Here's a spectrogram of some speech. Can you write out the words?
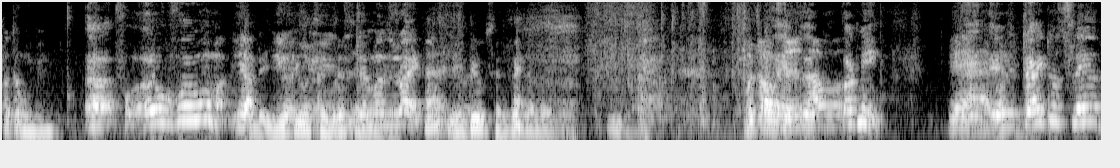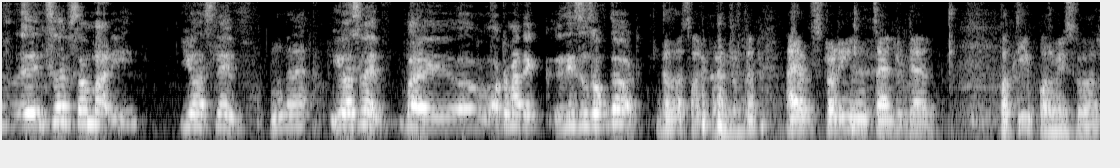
What a woman. uh, for, uh, for a woman. Yeah, The you, YouTube you, you, sensation gentleman is right. YouTube sensation. but Uh, uh, uh, got me. yeah, I Uh, uh, try to slave enslave somebody. You are a slave. Nah, You are a slave by uh, automatic reasons of God. Dada, sorry for interruption. I have studied in childhood that Pati Parmeshwar.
